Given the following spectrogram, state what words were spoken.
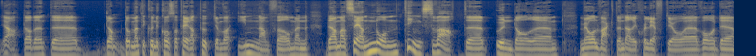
ja, där det inte de, de inte kunde konstatera att pucken var innanför men där man ser någonting svart eh, under eh, målvakten där i Skellefteå. Eh, vad, eh,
